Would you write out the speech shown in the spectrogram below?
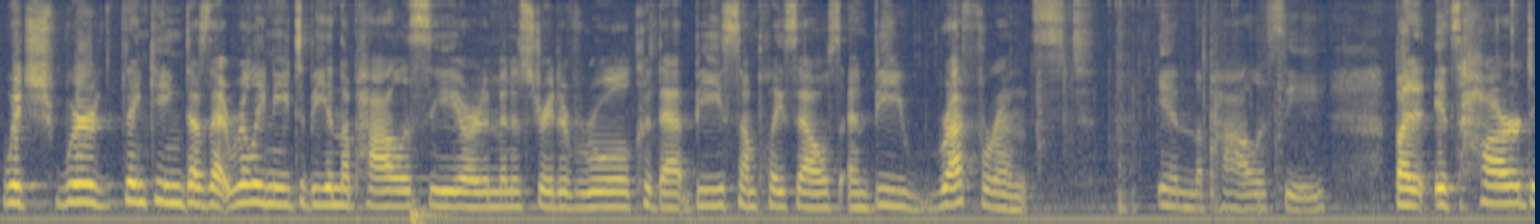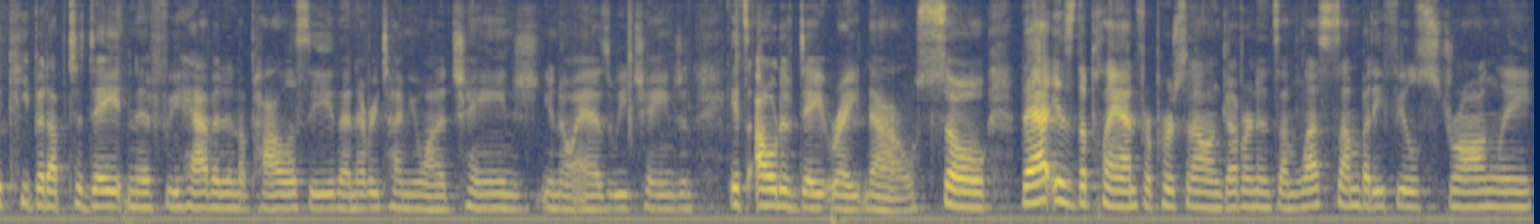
which we're thinking, does that really need to be in the policy or an administrative rule? Could that be someplace else and be referenced in the policy? But it's hard to keep it up to date, and if we have it in a policy, then every time you want to change, you know, as we change, and it's out of date right now. So that is the plan for personnel and governance, unless somebody feels strongly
